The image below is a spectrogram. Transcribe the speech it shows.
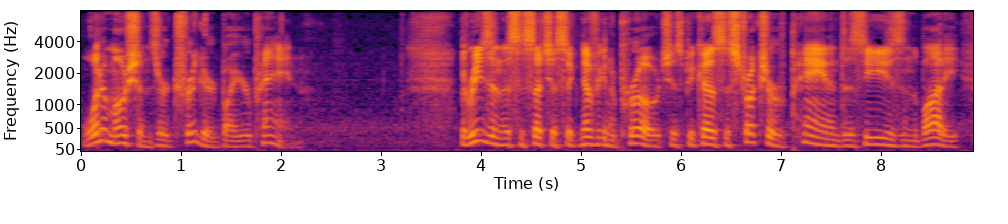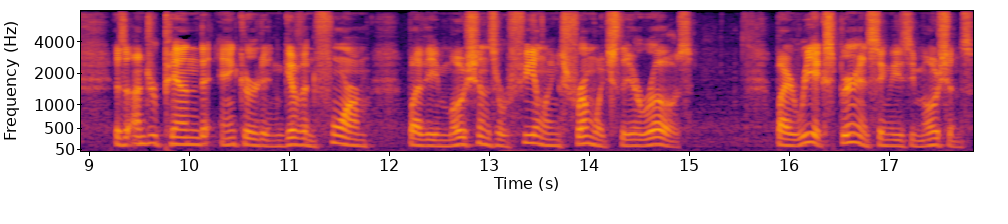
What emotions are triggered by your pain? The reason this is such a significant approach is because the structure of pain and disease in the body is underpinned, anchored, and given form by the emotions or feelings from which they arose. By re experiencing these emotions,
